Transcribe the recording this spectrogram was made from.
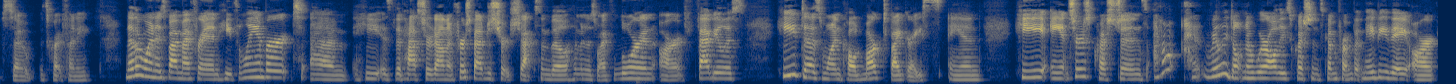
So it's quite funny. Another one is by my friend Heath Lambert. Um, he is the pastor down at First Baptist Church Jacksonville. Him and his wife Lauren are fabulous. He does one called Marked by Grace, and he answers questions. I don't, I really don't know where all these questions come from, but maybe they are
